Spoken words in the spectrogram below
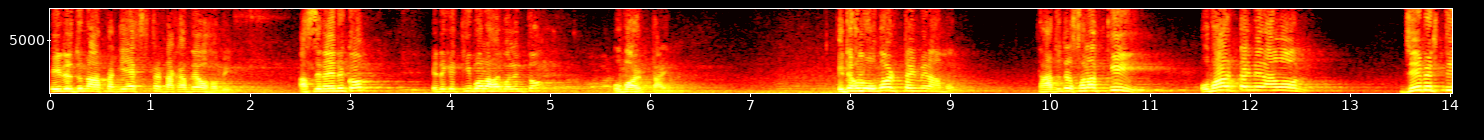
এটার জন্য আপনাকে এক্সট্রা টাকা দেওয়া হবে। আছে না এরকম? এটাকে কি বলা হয় বলেন তো? ওভার টাইম এটা হলো ওভার টাইমের আমল। তাহাজুদের সলাৎ কি? ওভার টাইমের আমল। যে ব্যক্তি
